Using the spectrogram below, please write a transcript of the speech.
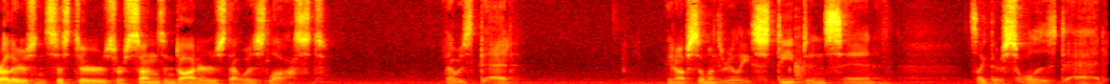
brothers and sisters or sons and daughters that was lost, that was dead. You know, if someone's really steeped in sin and it's like their soul is dead.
